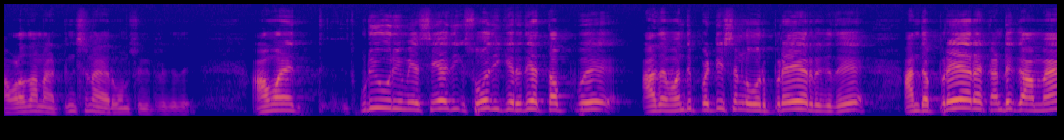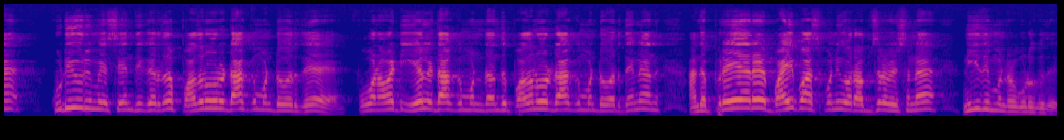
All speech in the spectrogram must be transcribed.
அவ்வளோதான் நான் டென்ஷன் ஆயிடுவோம்னு சொல்லிட்டு இருக்குது. அவன் குடியுரிமையை சேதி சோதிக்கிறதே தப்பு. அதை வந்து பெட்டிஷனில் ஒரு ப்ரேயர் இருக்குது. அந்த ப்ரேயரை கண்டுக்காமல் குடியுரிமை சேர்ந்துக்கிறதுல பதினோரு டாக்குமெண்ட் வருது. போன வாட்டி ஏழு டாக்குமெண்ட் வந்து பதினோரு டாக்குமெண்ட் வருதுன்னு அந்த- ப்ரேயரே பைபாஸ் பண்ணி ஒரு அப்சர்வேஷனை நீதிமன்றம் கொடுக்குது.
